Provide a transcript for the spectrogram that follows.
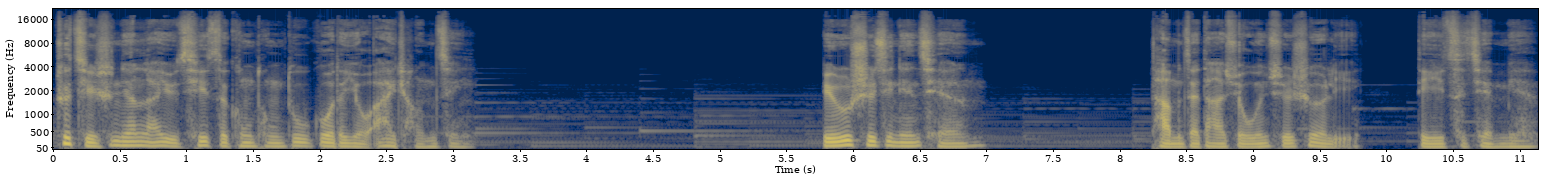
这几十年来与妻子共同度过的有爱场景，比如十几年前。他们在大学文学社里第一次见面。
